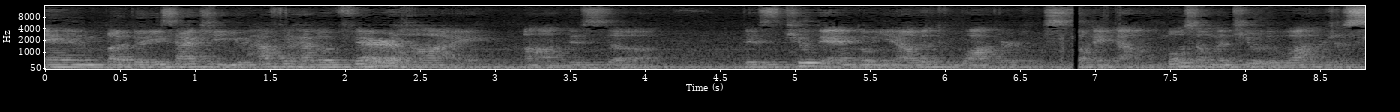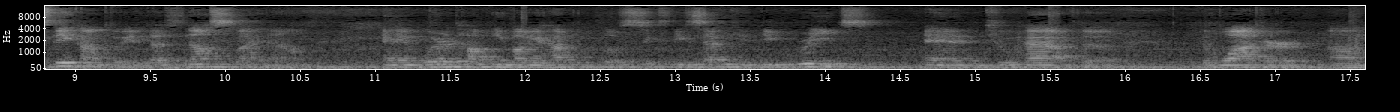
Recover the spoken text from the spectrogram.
And but it's actually you have to have a very high uh, this uh, this tilt angle in order to water slide down. Most of the the water just stick onto it, does not slide down. And we're talking about you have to put 60, 70 degrees and to have the the water um,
